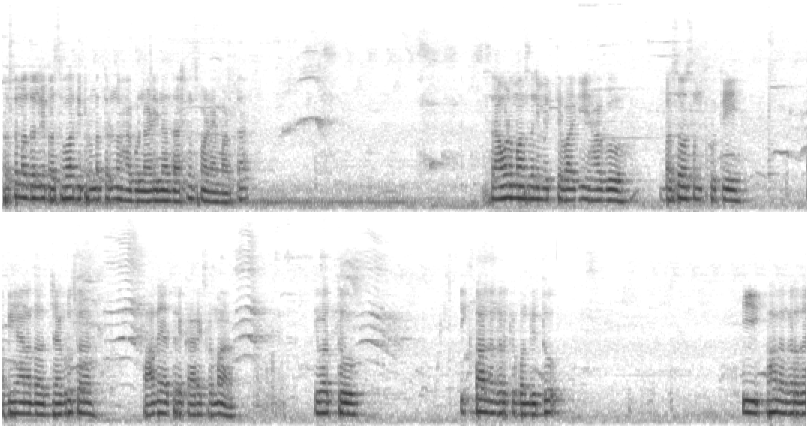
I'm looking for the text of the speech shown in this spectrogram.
ಪ್ರಥಮದಲ್ಲಿ ಬಸವಾದಿ ಪ್ರಮತರನ್ನು ಹಾಗೂ ನಾಡಿನ ದರ್ಶನ ಸ್ಮರಣೆ ಮಾಡ್ತಾ, ಶ್ರಾವಣ ಮಾಸ ನಿಮಿತ್ತವಾಗಿ ಹಾಗೂ ಬಸವ ಸಂಸ್ಕೃತಿ ಅಭಿಯಾನದ ಜಾಗೃತ ಪಾದಯಾತ್ರೆ ಕಾರ್ಯಕ್ರಮ ಇವತ್ತು ಇಕ್ಬಾಲ್ ನಗರಕ್ಕೆ ಬಂದಿದ್ದು. ಈ ಇಕ್ಬಾಲ್ ನಗರದ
